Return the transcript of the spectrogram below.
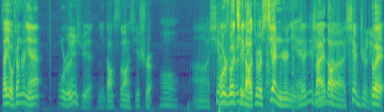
在有生之年不允许你到斯旺西市，哦，啊，限不是说乞讨，就是限制你来到，的限制里，对，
